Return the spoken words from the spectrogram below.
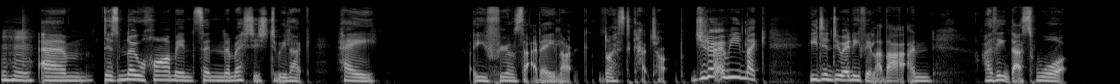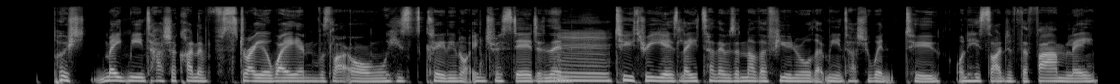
Mm-hmm. Um, there's no harm in sending a message to be like, hey, are you free on Saturday? Like, nice to catch up. Do you know what I mean? Like, he didn't do anything like that. And I think that's what pushed made me and Tasha kind of stray away and was like, oh, he's clearly not interested. And then two, three years later, there was another funeral that me and Tasha went to on his side of the family.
